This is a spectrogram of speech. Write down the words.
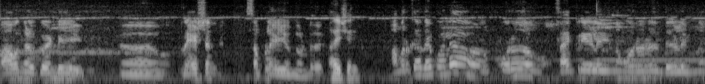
പാവങ്ങൾക്ക് വേണ്ടി റേഷൻ സപ്ലൈ ചെയ്യുന്നുണ്ട്. അത് ശരി അവർക്ക് അതേപോലെ ഓരോ ഫാക്ടറികളിൽ നിന്നും ഓരോരോ ഇതുകളിൽ നിന്നും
